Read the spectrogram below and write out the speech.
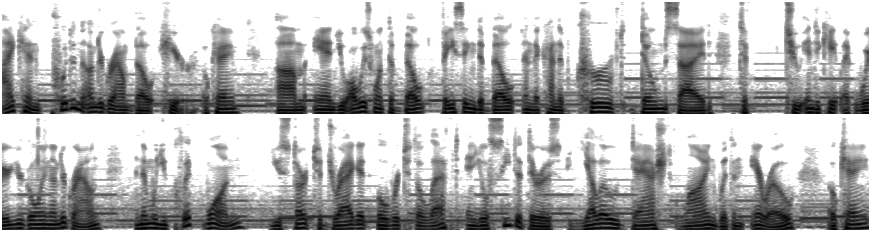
I can put an underground belt here, okay? Um, and you always want the belt facing the belt and the kind of curved dome side to to indicate like where you're going underground. And then when you click one, you start to drag it over to the left, and you'll see that there is a yellow dashed line with an arrow, okay?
